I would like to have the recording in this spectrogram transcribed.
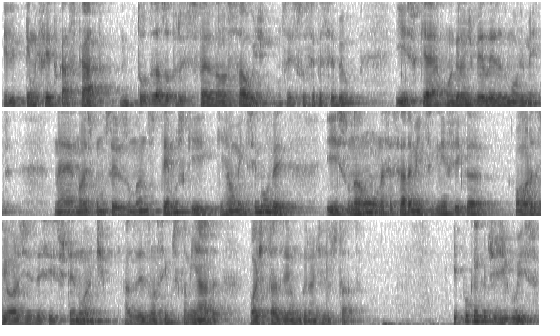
ele tem um efeito cascata em todas as outras esferas da nossa saúde. Não sei se você percebeu. E isso que é uma grande beleza do movimento. Né? Nós, como seres humanos, temos que, que realmente se mover. E isso não necessariamente significa horas e horas de exercício extenuante. Às vezes, uma simples caminhada pode trazer um grande resultado. E por que, que eu te digo isso?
